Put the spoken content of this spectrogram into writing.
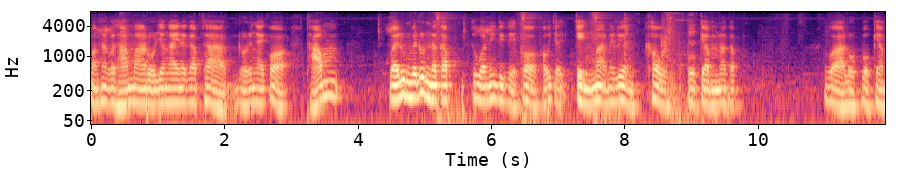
บางท่านก็ถามมาโหลดยังไงนะครับ ถ้าโหลดยังไงก็ถามวัยรุ่นวัยรุ่นนะครับ ทุกวันนี้เด็กๆก็เขาจะเก่งมากในเรื่องเข้าโปรแกรมนะครับ ว่าโหลดโปรแกรม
